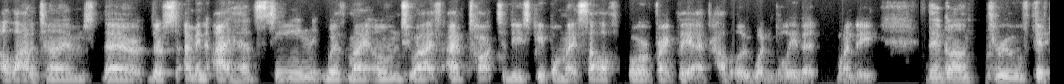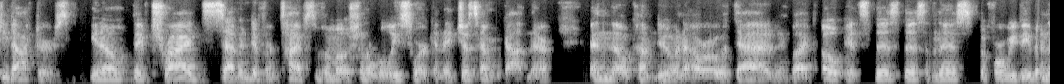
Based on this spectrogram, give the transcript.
a lot of times there there's i mean i have seen with my own two eyes i've talked to these people myself or frankly i probably wouldn't believe it wendy they've gone through 50 doctors you know they've tried seven different types of emotional release work and they just haven't gotten there. And they'll come do an hour with dad and be like oh it's this this and this before we've even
